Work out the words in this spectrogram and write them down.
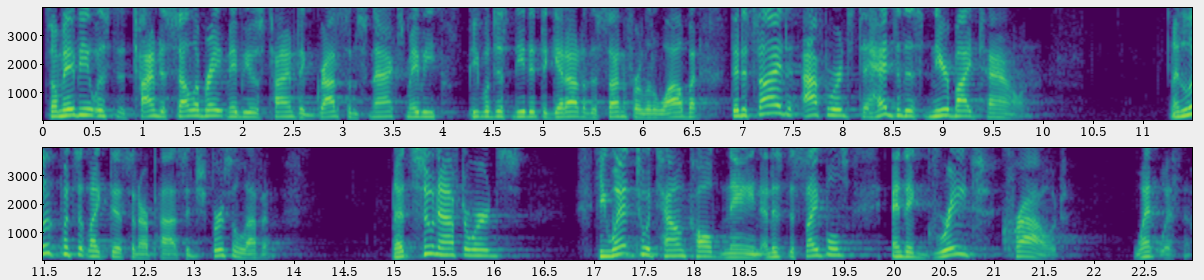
So maybe it was time to celebrate. Maybe it was time to grab some snacks. Maybe people just needed to get out of the sun for a little while. But they decide afterwards to head to this nearby town. And Luke puts it like this in our passage, verse 11 that soon afterwards, he went to a town called Nain, and his disciples and a great crowd went with him.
